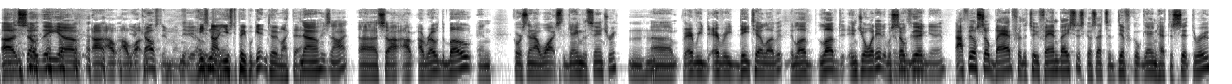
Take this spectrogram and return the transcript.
uh, so the uh, I, I, I, It cost him. Yeah. He's not used to people getting to him like that. No, he's not. Uh, so I, I, I rode the boat, and of course, then I watched the game of the century. Mm-hmm. Uh, every every detail of it, I loved loved enjoyed it. It was It so was good good. game. I feel so bad for the two fan bases because that's a difficult game to have to sit through.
